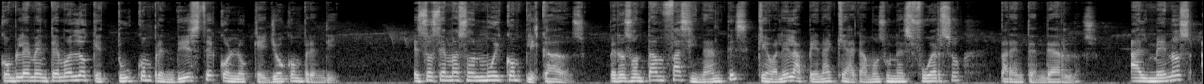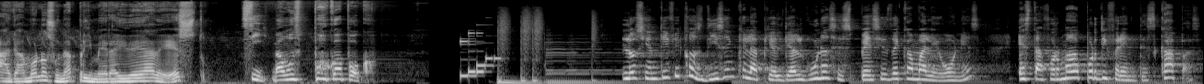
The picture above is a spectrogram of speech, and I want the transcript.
complementemos lo que tú comprendiste con lo que yo comprendí. Estos temas son muy complicados, pero son tan fascinantes que vale la pena que hagamos un esfuerzo para entenderlos. Al menos hagámonos una primera idea de esto. Sí, vamos poco a poco. Los científicos dicen que la piel de algunas especies de camaleones está formada por diferentes capas.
